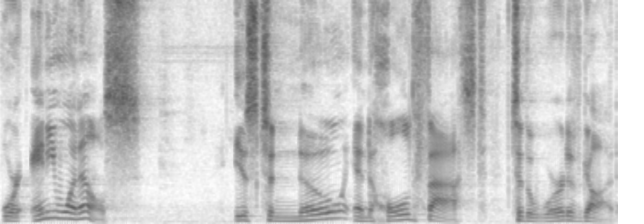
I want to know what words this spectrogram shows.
or anyone else is to know and hold fast to the Word of God.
